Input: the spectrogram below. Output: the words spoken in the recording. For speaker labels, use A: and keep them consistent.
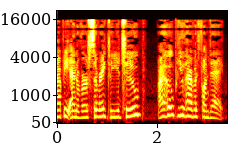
A: Happy anniversary to YouTube! I hope you have a fun day.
